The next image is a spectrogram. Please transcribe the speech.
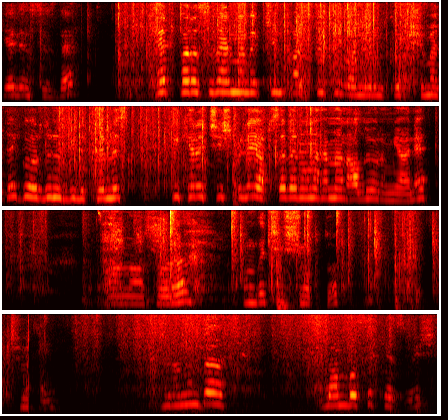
Gelin siz de. Pet parası vermemek için kaste kullanıyorum köpüşüme de. Gördüğünüz gibi temiz. Bir kere çiş bile yapsa ben onu hemen alıyorum yani. Ondan sonra bunda çiş yoktu. Şöyle. Buranın da lambası kesmiş.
